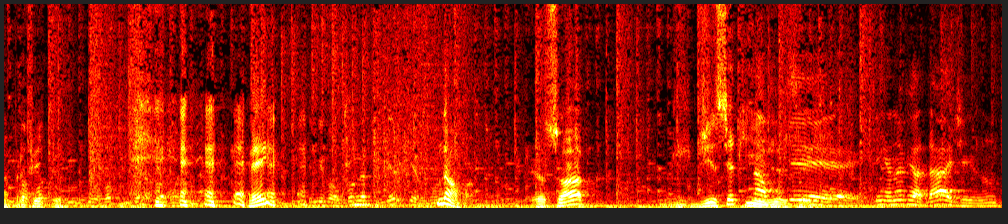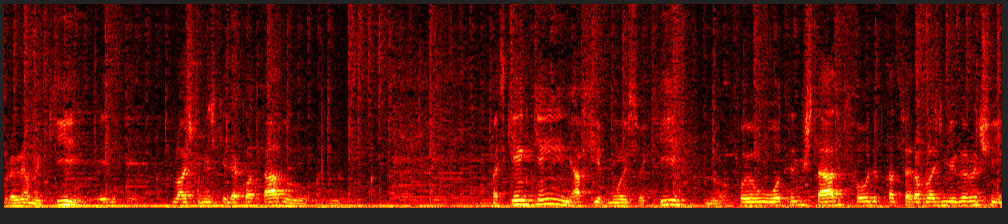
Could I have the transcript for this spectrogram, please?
à prefeitura. Hein? Você me roubou meu primeiro pergunta. Não, eu só disse aqui. Não, né, porque quem é, na verdade, no programa aqui, ele, logicamente que ele é cotado, mas quem, quem afirmou isso aqui no- foi um outro entrevistado, que foi o deputado federal Vladimir Garotinho,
